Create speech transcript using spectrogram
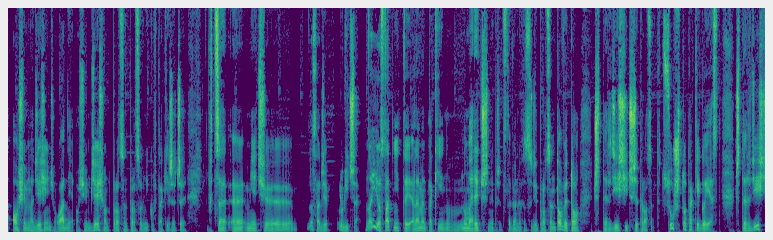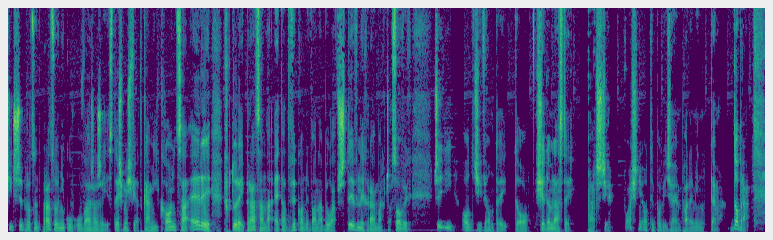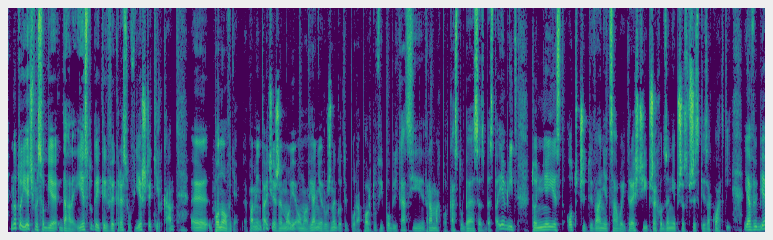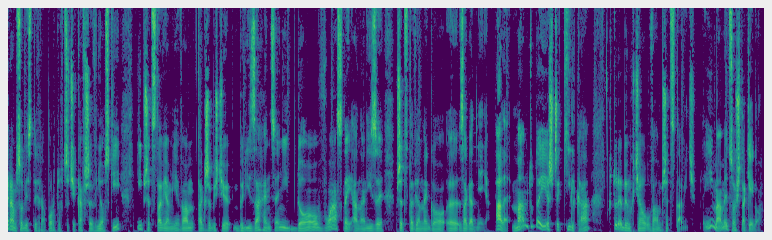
8 na 10, ładnie 80% pracowników takie rzeczy chce e, mieć e, w zasadzie logiczne. No i ostatni tutaj element taki numeryczny, przedstawiony w zasadzie procentowy, to 43%. Cóż to takiego jest? 43% pracowników uważa, że jesteśmy świadkami końca ery, w której praca na etat wykonywana była w sztywnych ramach czasowych, czyli od 9 do 17. Patrzcie, właśnie o tym powiedziałem parę minut temu. Dobra, no to jedźmy sobie dalej. Jest tutaj tych wykresów jeszcze kilka. E, ponownie, pamiętajcie, że moje omawianie różnego typu raportów i publikacji w ramach podcastu BSS bez tajemnic to nie jest odczytywanie całej treści i przechodzenie przez wszystkie zakładki. Ja wybieram sobie z tych raportów co ciekawsze wnioski i przedstawiam je Wam tak, żebyście byli zachęceni do własnej analizy przedstawianego e, zagadnienia. Ale mam tutaj jeszcze kilka, które bym chciał Wam przedstawić. I mamy coś takiego.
